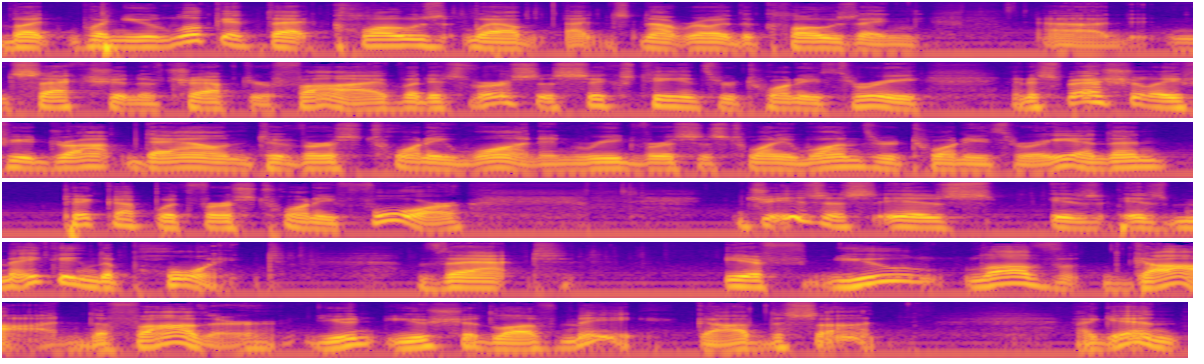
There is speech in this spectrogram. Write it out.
But when you look at that close, well, it's not really the closing uh, section of chapter 5, but it's verses 16 through 23. And especially if you drop down to verse 21 and read verses 21 through 23 and then pick up with verse 24, Jesus is, is, is making the point that if you love God the Father, you, you should love me, God the Son. Again,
